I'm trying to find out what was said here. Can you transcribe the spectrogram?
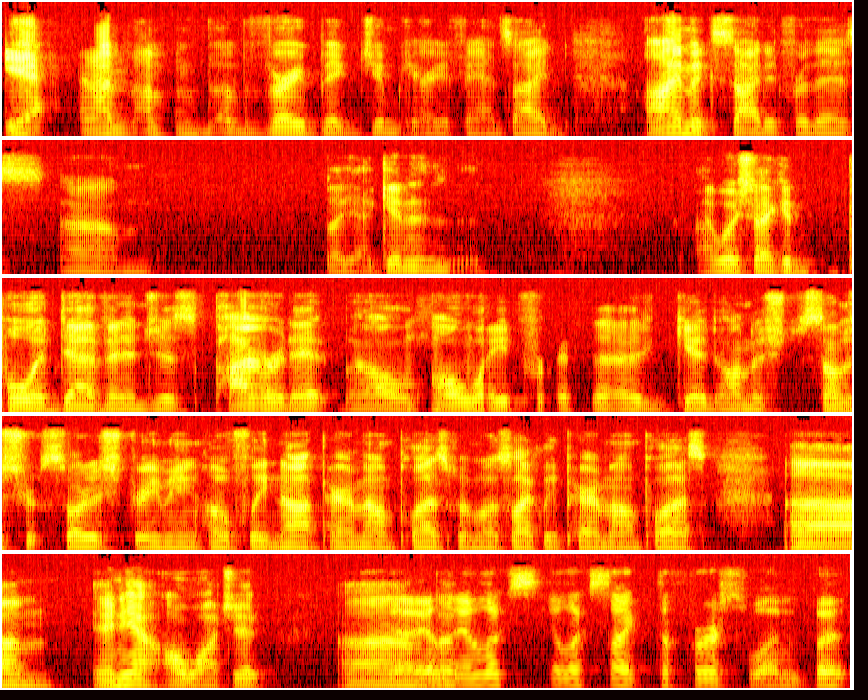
Yeah, and I'm I'm a very big Jim Carrey fan, so I I'm excited for this. Um, but yeah, again, I wish I could pull a Devin and just pirate it, but I'll I'll wait for it to get on a, some sort of streaming. Hopefully not Paramount Plus, but most likely Paramount Plus. Um, and yeah, I'll watch it. Um, yeah, it, but- it looks it looks like the first one, but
